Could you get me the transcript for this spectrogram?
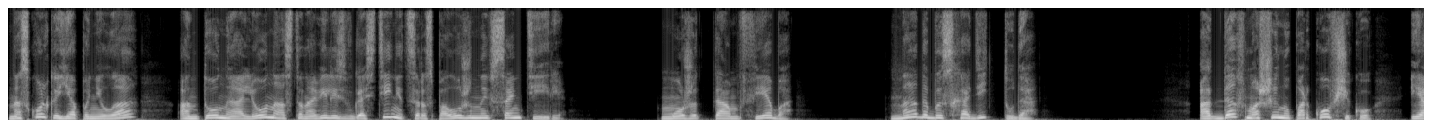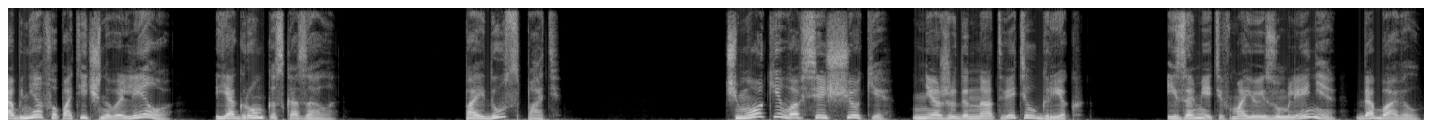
Насколько я поняла, Антон и Алена остановились в гостинице, расположенной в Сантире. Может, там Феба? Надо бы сходить туда. Отдав машину парковщику и обняв апатичного Лео, я громко сказала «Пойду спать». «Чмоки во все щеки», — неожиданно ответил грек. И, заметив мое изумление, добавил.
